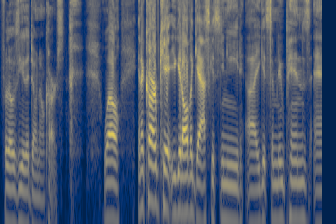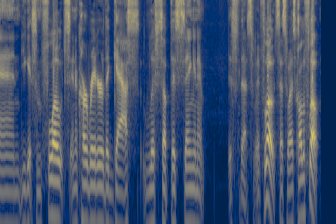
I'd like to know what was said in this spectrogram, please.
For those of you that don't know cars. well, in a carb kit, you get all the gaskets you need. Uh, you get some new pins and you get some floats. In a carburetor, the gas lifts up this thing and it it's, that's it floats. That's why it's called a float.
